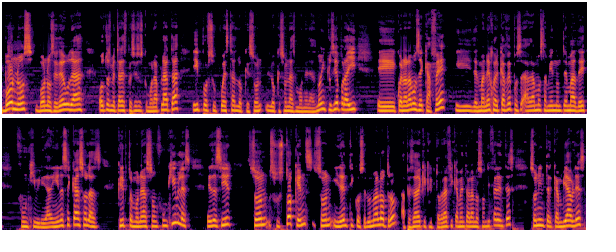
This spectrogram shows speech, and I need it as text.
bonos, bonos de deuda, otros metales preciosos como la plata y por supuesto lo que son, lo que son las monedas, ¿no? Inclusive por ahí, cuando hablamos de café y del manejo del café, pues hablamos también de un tema de fungibilidad y en ese caso las criptomonedas son fungibles, es decir, son sus tokens son idénticos el uno al otro, a pesar de que criptográficamente hablando son diferentes, son intercambiables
